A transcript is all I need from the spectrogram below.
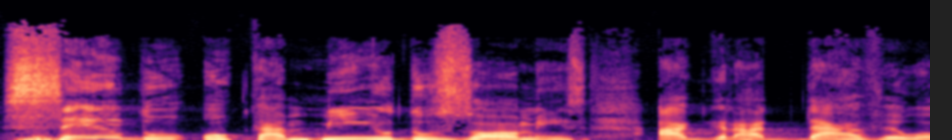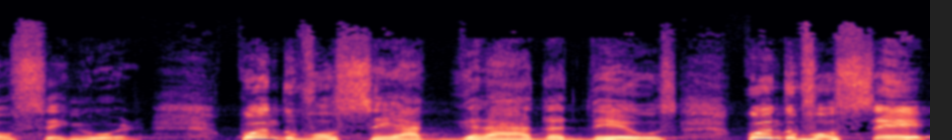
sendo o caminho dos homens agradável ao Senhor. Quando você agrada a Deus, quando você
